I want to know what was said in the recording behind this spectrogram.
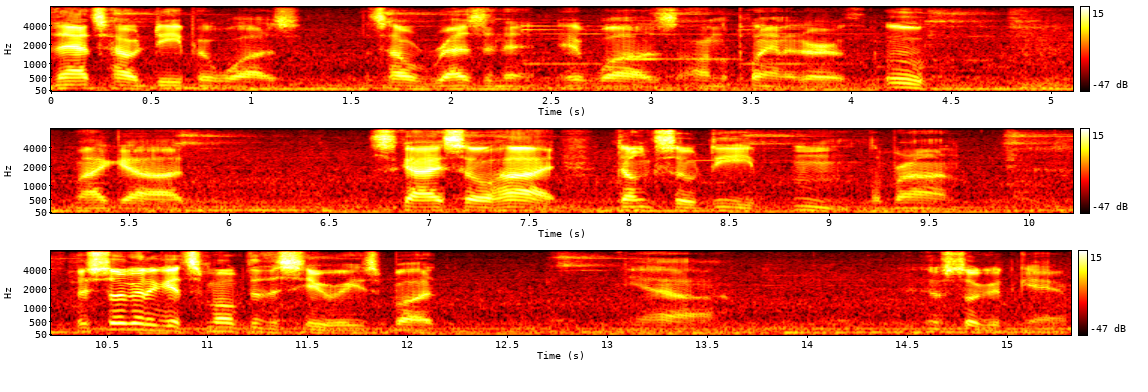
That's how deep it was. That's how resonant it was on the planet Earth. Ooh, my God. Sky so high, dunk so deep. Mmm, LeBron. They're still gonna get smoked in the series, but yeah, it was still a good game.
